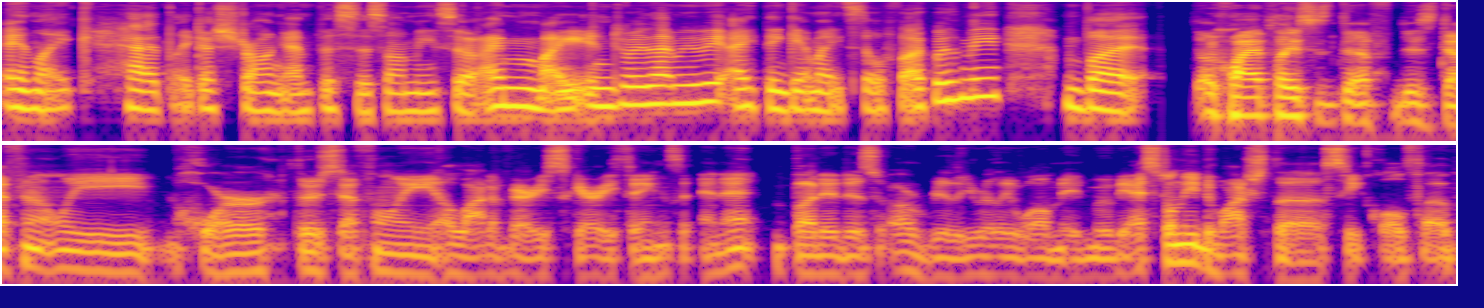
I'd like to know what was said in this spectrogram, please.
And like had like a strong emphasis on me. So I might enjoy that movie. I think it might still fuck with me, but a quiet place is, def- is definitely horror there's definitely a lot of very scary things in it but it is a really really well made movie i still need to watch the sequel though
